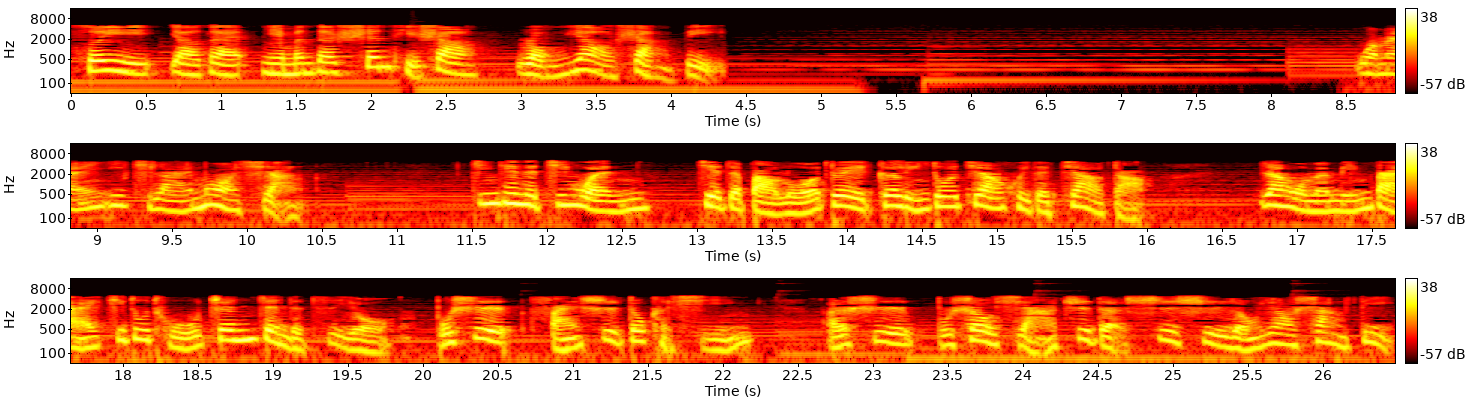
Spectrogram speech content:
所以要在你们的身体上荣耀上帝。我们一起来默想今天的经文，借着保罗对哥林多教会的教导，让我们明白基督徒真正的自由，不是凡事都可行。而是不受辖制的世事荣耀上帝，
